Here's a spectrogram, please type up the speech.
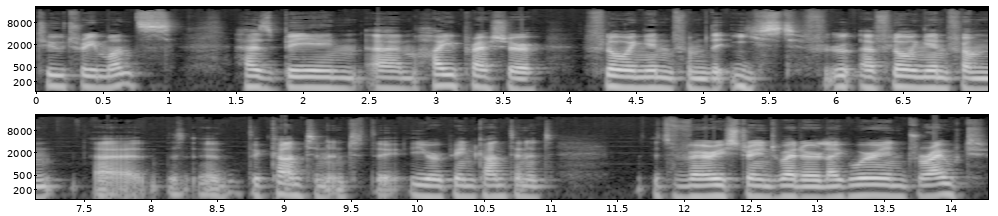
two three months, has been um, high pressure flowing in from the east, fl- uh, flowing in from uh, the, continent, the European continent. It's very strange weather. Like we're in drought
